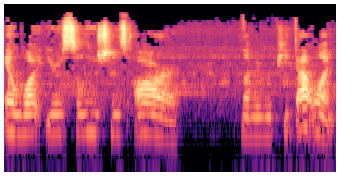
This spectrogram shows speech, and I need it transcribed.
and what your solutions are. Let me repeat that one.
